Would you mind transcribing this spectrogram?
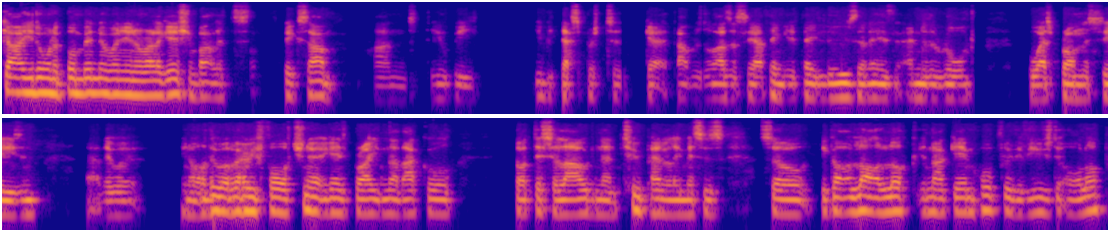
guy you don't want to bump into when you're in a relegation battle, it's Big Sam, and he'll be he'll be desperate to get that result. As I say, I think if they lose, then it is the end of the road for West Brom this season. Uh, they were, you know, they were very fortunate against Brighton that that goal got disallowed, and then two penalty misses so they got a lot of luck in that game. Hopefully they've used it all up.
